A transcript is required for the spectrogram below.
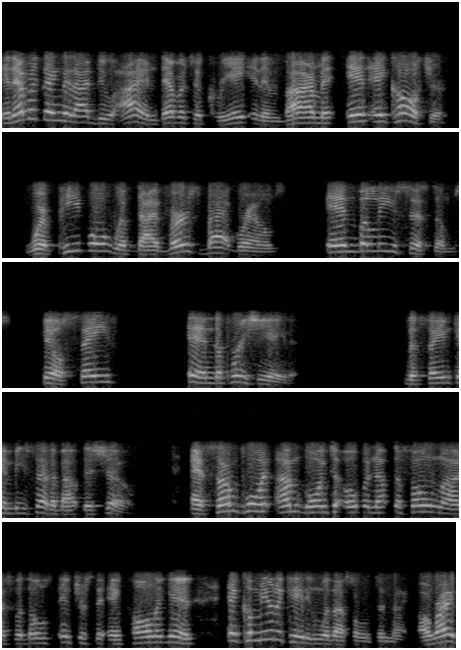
In everything that I do, I endeavor to create an environment in a culture where people with diverse backgrounds and belief systems feel safe and appreciated. The same can be said about this show. At some point, I'm going to open up the phone lines for those interested in calling in and communicating with us on tonight. All right?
